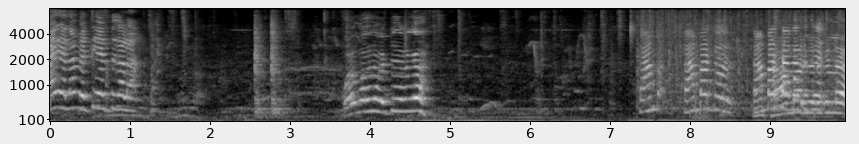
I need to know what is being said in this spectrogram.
காயெல்லாம் வெட்டி எடுத்துக்கலாம். முதல்ல வெட்டி எடுங்க. சாம்பார் சாம்பார் சாம்பார் சாதத்துக்கு.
